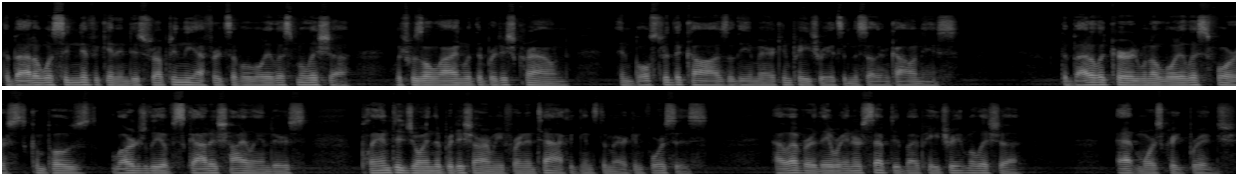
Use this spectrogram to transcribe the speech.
The battle was significant in disrupting the efforts of a loyalist militia, which was aligned with the British Crown and bolstered the cause of the American patriots in the southern colonies. The battle occurred when a loyalist force, composed largely of Scottish Highlanders, planned to join the British Army for an attack against American forces. However, they were intercepted by Patriot militia at Moores Creek Bridge.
